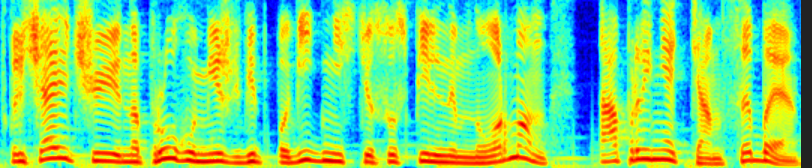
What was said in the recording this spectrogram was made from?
включаючи напругу між відповідністю суспільним нормам та прийняттям себе.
